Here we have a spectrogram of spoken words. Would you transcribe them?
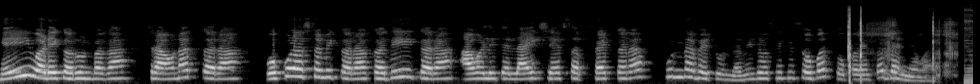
हेही वडे करून बघा श्रावणात करा गोकुळाष्टमी करा कधीही करा आवडली तर लाईक शेअर सबस्क्राईब करा. पुन्हा भेटून नवीन रेसिपी सोबत. तोपर्यंत धन्यवाद.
